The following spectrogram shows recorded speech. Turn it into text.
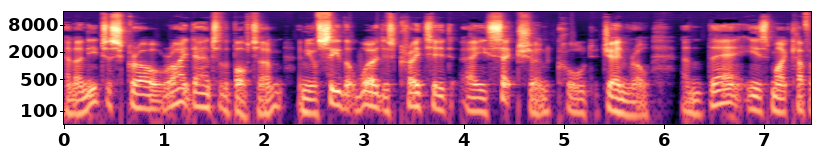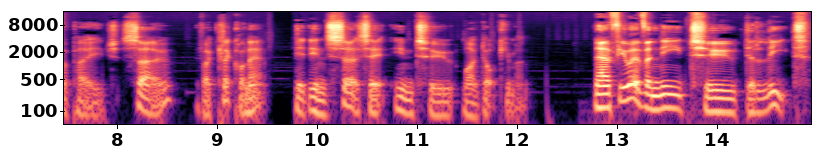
and I need to scroll right down to the bottom and you'll see that Word has created a section called General and there is my cover page. So if I click on it, it inserts it into my document. Now, if you ever need to delete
